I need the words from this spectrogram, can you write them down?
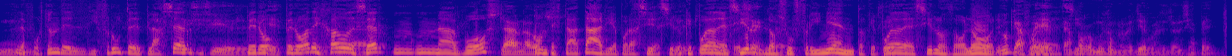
Mm. la cuestión del disfrute, del placer, Sí, sí, sí, el pero, fiesta, pero ha dejado de ser un- una voz Claro, una voz. contestataria, por así decirlo, que que pueda decir los sufrimientos, que pueda decir los dolores. Nunca fue decir- tampoco muy comprometido en ese aspecto.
